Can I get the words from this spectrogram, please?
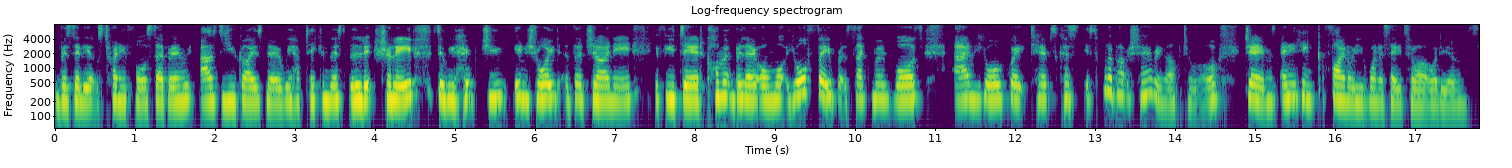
resilience 24 7 as you guys know we have taken this literally so we hope you enjoyed the journey. If you did comment below on what your favorite segment was and your great tips because it's all about sharing after all. James anything final you want to say to our audience?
